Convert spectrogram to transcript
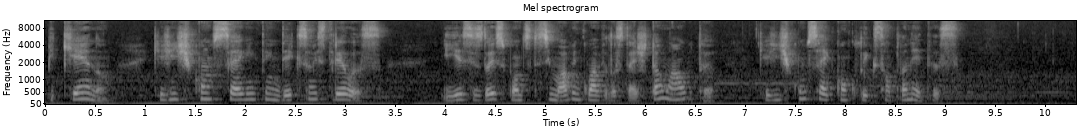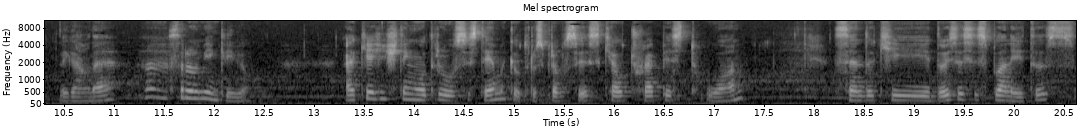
pequeno que a gente consegue entender que são estrelas. E esses dois pontos se movem com uma velocidade tão alta que a gente consegue concluir que são planetas. Legal, né? Ah, astronomia é incrível. Aqui a gente tem outro sistema que eu trouxe para vocês, que é o TRAPPIST-1 sendo que dois desses planetas,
